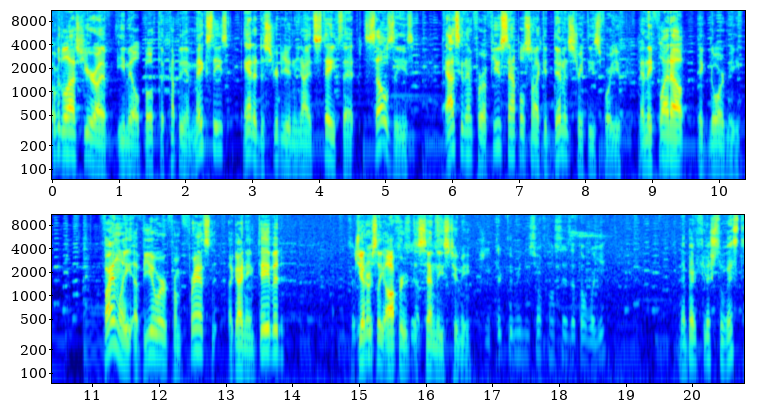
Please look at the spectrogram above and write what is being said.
Over the last year, I have emailed both the company that makes these and a distributor in the United States that sells these, asking them for a few samples so I could demonstrate these for you, and they flat out ignored me. Finally, a viewer from France, a guy named David, generously offered to send these to me. J'ai quelques munitions françaises à t'envoyer. La belle flèche sauvestre.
